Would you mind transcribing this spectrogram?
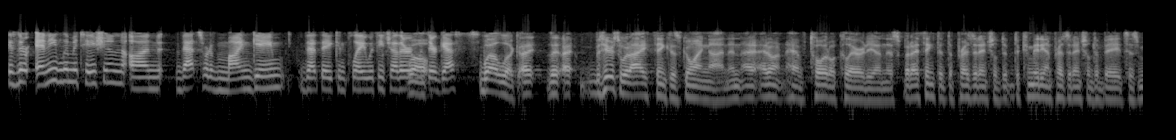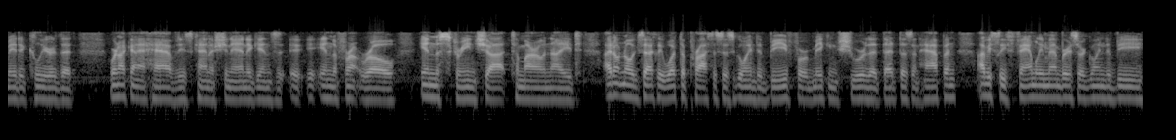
Is there any limitation on that sort of mind game that they can play with each other, Well, with their guests? Well, look, I, the, I, but here's what I think is going on, and I, I don't have total clarity on this, but I think that the presidential, de- the Committee on Presidential Debates has made it clear that we're not going to have these kind of shenanigans in the front row, in the screenshot tomorrow night. I don't know exactly what the process is going to be for making sure that that doesn't happen. Obviously, family members are going to be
